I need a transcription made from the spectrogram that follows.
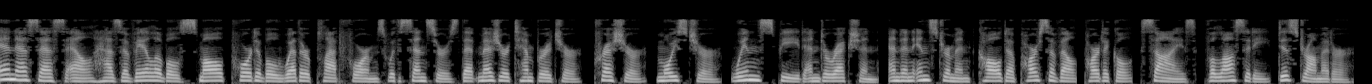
NSSL has available small portable weather platforms with sensors that measure temperature, pressure, moisture, wind speed and direction, and an instrument called a Parsivel particle, size, velocity disdrometer.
